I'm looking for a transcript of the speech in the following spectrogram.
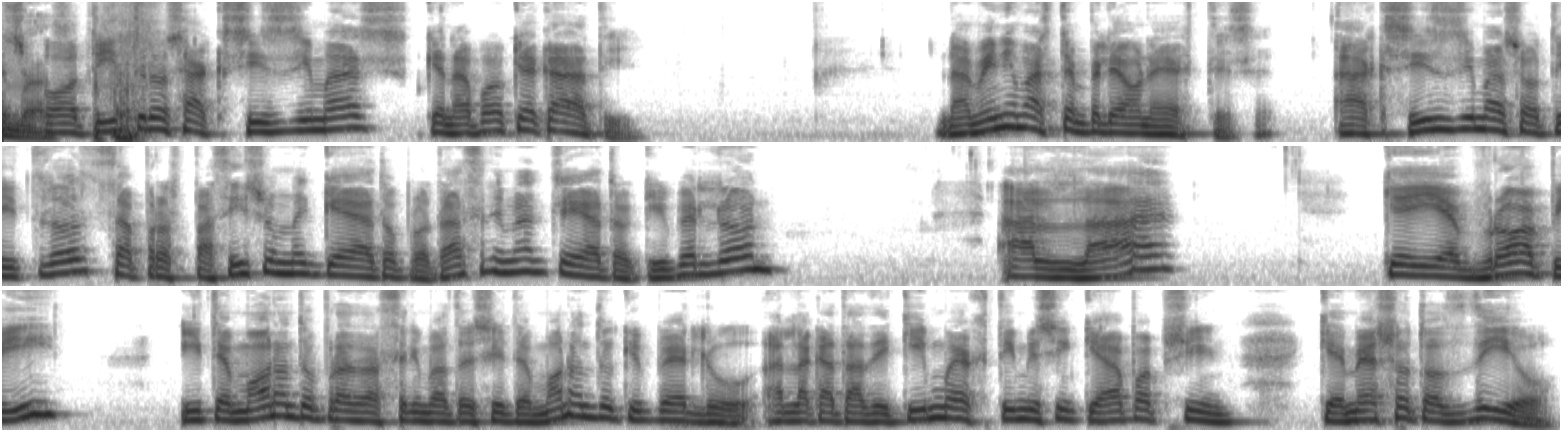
τίτλος, μας. ο τίτλος αξίζει μας και να πω και κάτι. Να μην είμαστε πλέον έχτες. Αξίζει μας ο τίτλος, θα προσπαθήσουμε και για το πρωτάθλημα και για το κύπελλο, αλλά και η Ευρώπη είτε μόνο του πρωταθλήματος είτε μόνο του κυπέλου, αλλά κατά δική μου εκτίμηση και άποψη και μέσω των δύο,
